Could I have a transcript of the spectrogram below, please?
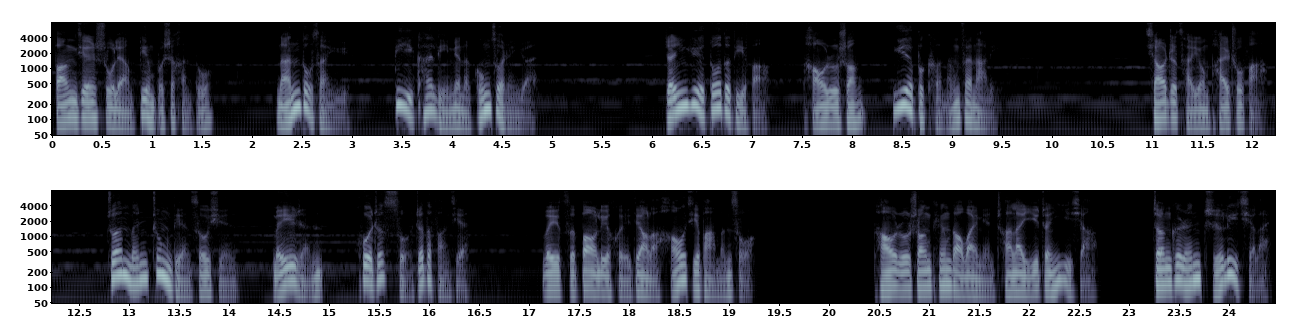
房间数量并不是很多，难度在于避开里面的工作人员。人越多的地方，陶如霜越不可能在那里。乔治采用排除法，专门重点搜寻没人或者锁着的房间，为此暴力毁掉了好几把门锁。陶如霜听到外面传来一阵异响，整个人直立起来。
